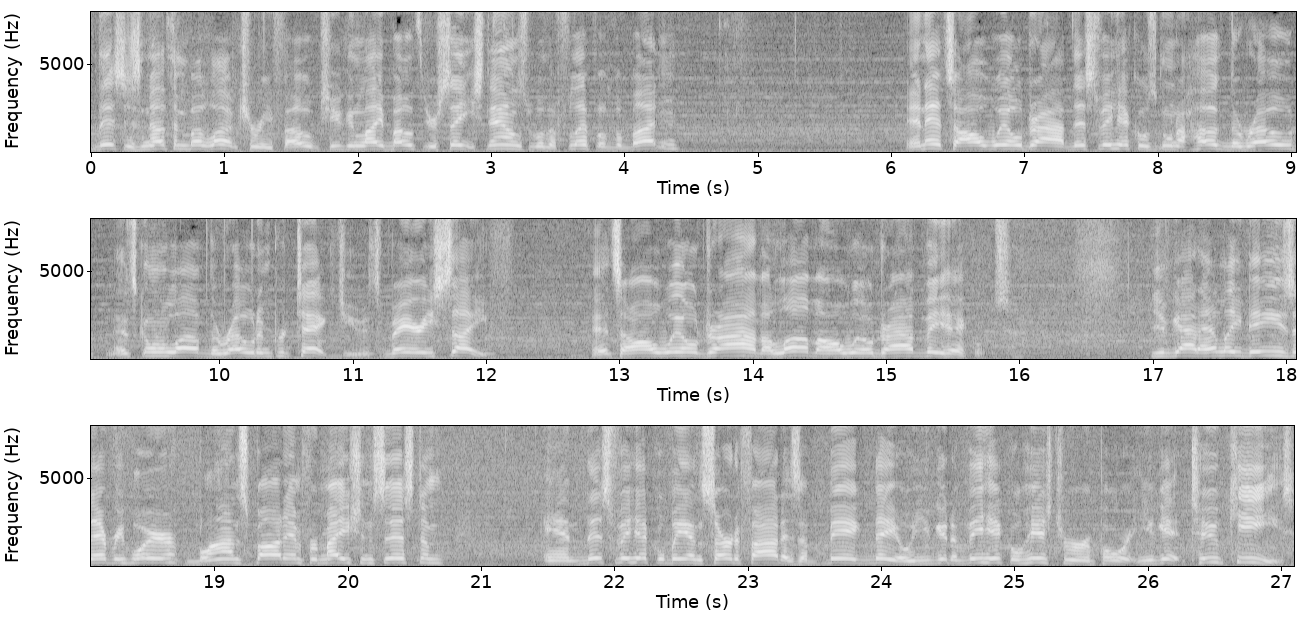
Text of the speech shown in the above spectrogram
This is nothing but luxury, folks. You can lay both your seats down with a flip of a button and it's all-wheel drive. This vehicle is going to hug the road. It's going to love the road and protect you. It's very safe. It's all-wheel drive. I love all-wheel drive vehicles. You've got LEDs everywhere, blind spot information system, and this vehicle being certified is a big deal. You get a vehicle history report. You get two keys.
